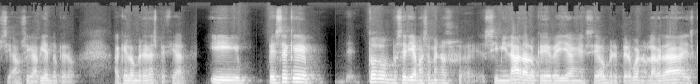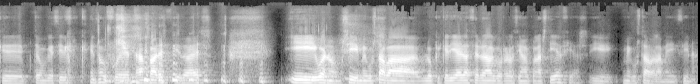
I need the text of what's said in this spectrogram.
sí, aún sigue habiendo, pero aquel hombre era especial. Y pensé que todo sería más o menos eh, similar a lo que veía en ese hombre, pero bueno, la verdad es que tengo que decir que no fue tan parecido a eso. Y bueno, sí, me gustaba, lo que quería era hacer algo relacionado con las ciencias y me gustaba la medicina.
